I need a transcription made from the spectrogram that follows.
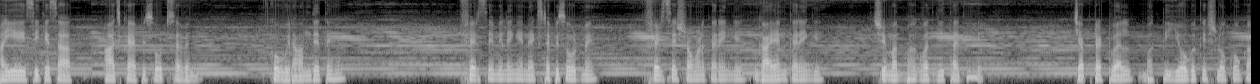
आइए इसी के साथ आज का एपिसोड सेवन को विराम देते हैं। फिर से मिलेंगे नेक्स्ट एपिसोड में। फिर से श्रवण करेंगे, गायन करेंगे। श्रीमद् भगवद गीता के चैप्टर ट्वेल्व भक्ति योग के श्लोकों का।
